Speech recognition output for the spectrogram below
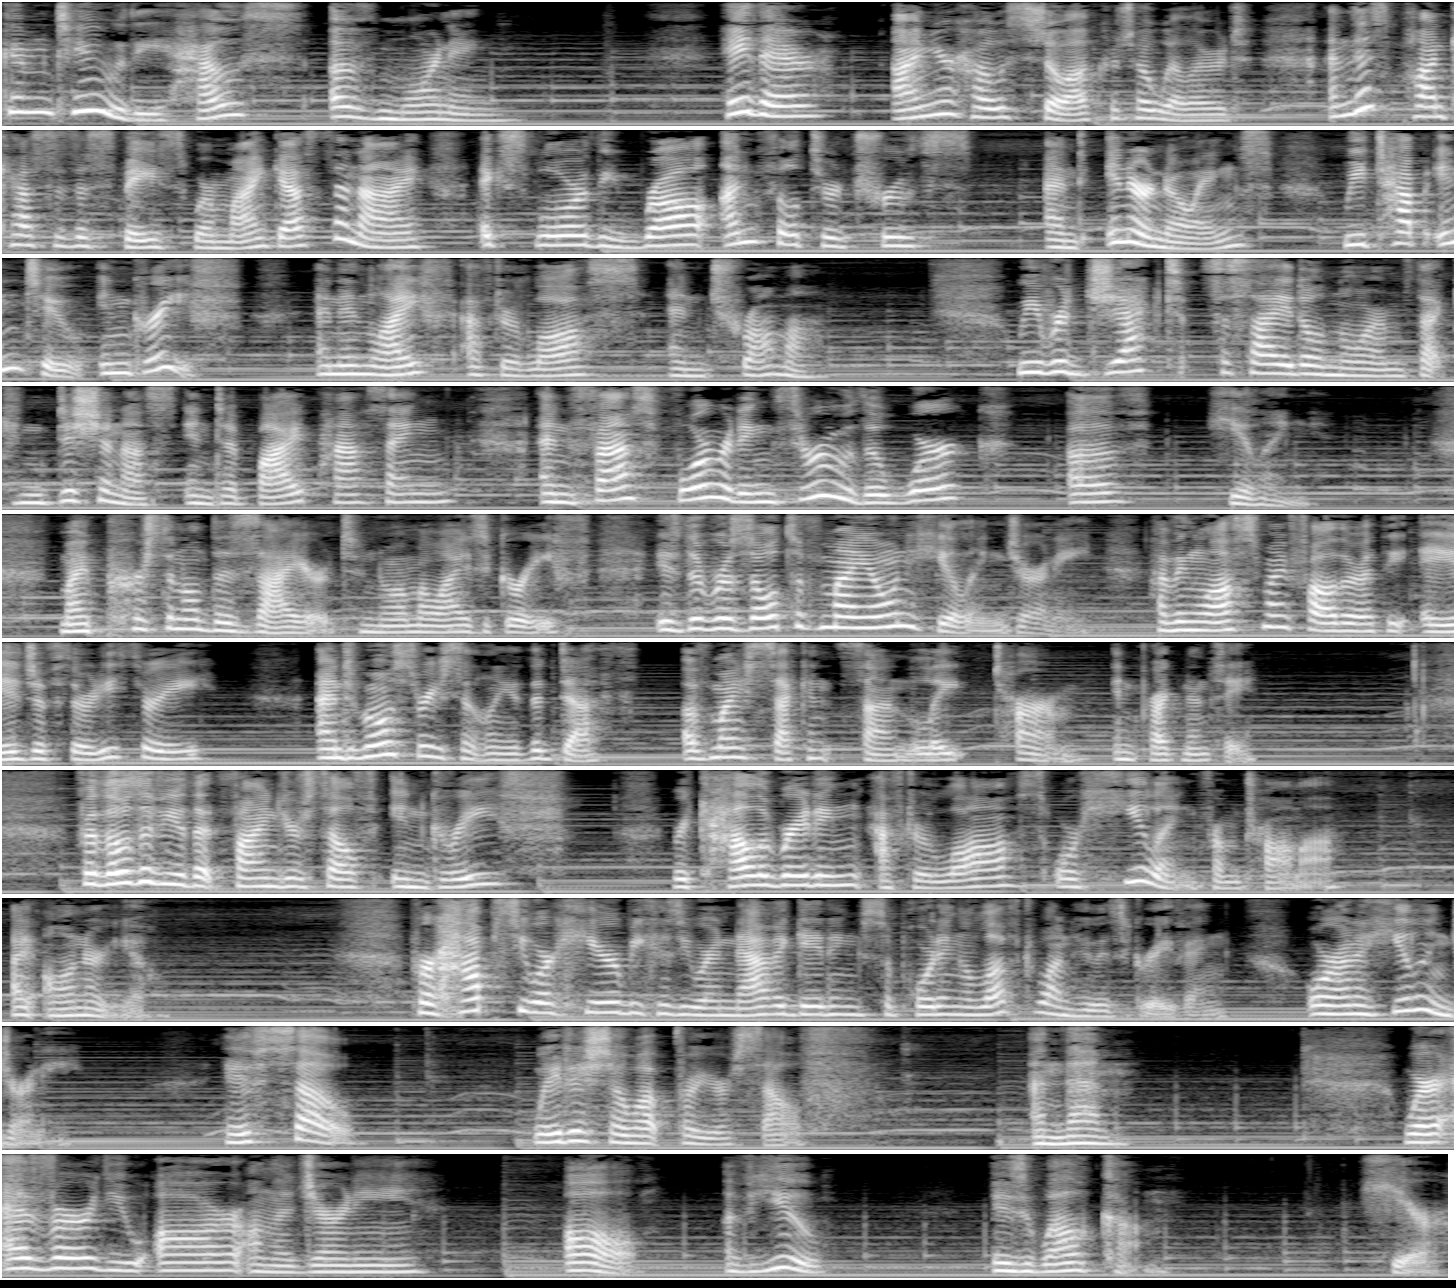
Welcome to the House of Mourning. Hey there, I'm your host, Joelle Croteau Willard, and this podcast is a space where my guests and I explore the raw, unfiltered truths and inner knowings we tap into in grief and in life after loss and trauma. We reject societal norms that condition us into bypassing and fast forwarding through the work of healing. My personal desire to normalize grief is the result of my own healing journey, having lost my father at the age of 33, and most recently, the death of my second son late term in pregnancy. For those of you that find yourself in grief, recalibrating after loss, or healing from trauma, I honor you. Perhaps you are here because you are navigating supporting a loved one who is grieving or on a healing journey. If so, way to show up for yourself and them. Wherever you are on the journey, all of you is welcome here.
